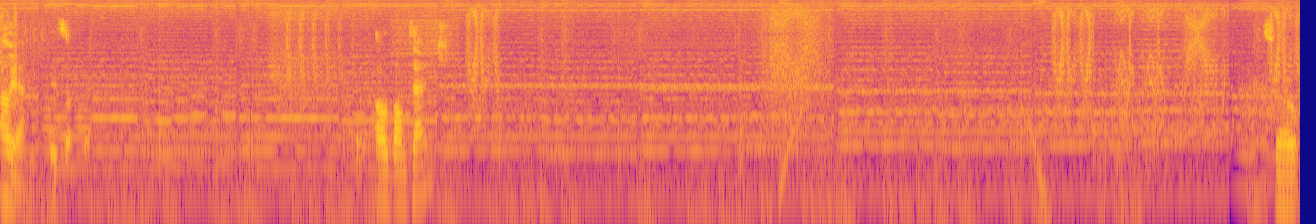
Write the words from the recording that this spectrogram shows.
Oh yeah, it's up there. Power bomb tank. So,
